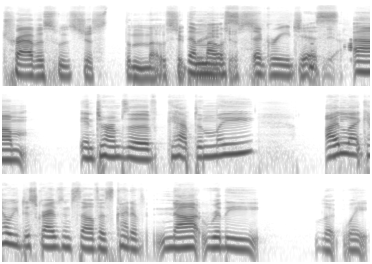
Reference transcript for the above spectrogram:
Travis was just the most egregious. the most egregious. Um, in terms of Captain Lee, I like how he describes himself as kind of not really. Look, wait.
